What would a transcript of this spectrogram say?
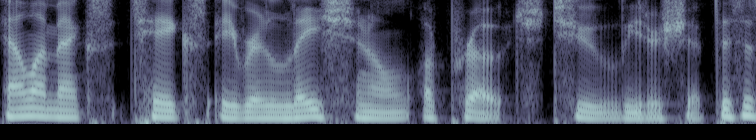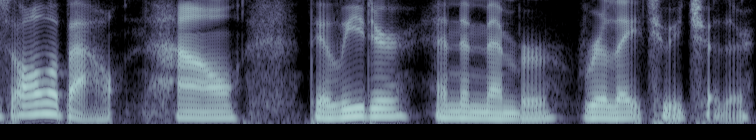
LMX takes a relational approach to leadership. This is all about how the leader and the member relate to each other.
